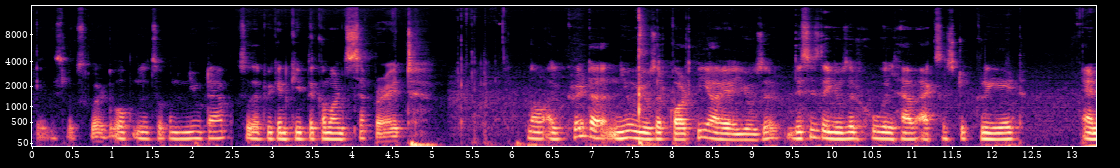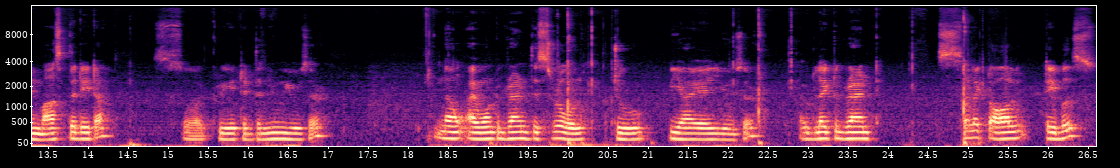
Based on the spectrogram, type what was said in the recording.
Okay, this looks good. Open, let's open a new tab so that we can keep the commands separate. Now I'll create a new user called PII user. This is the user who will have access to create and mask the data. So I created the new user now I want to grant this role to PII user. I would like to grant select all tables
